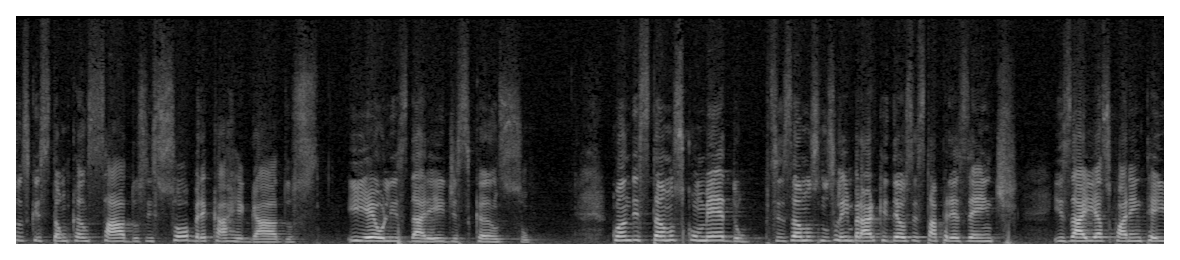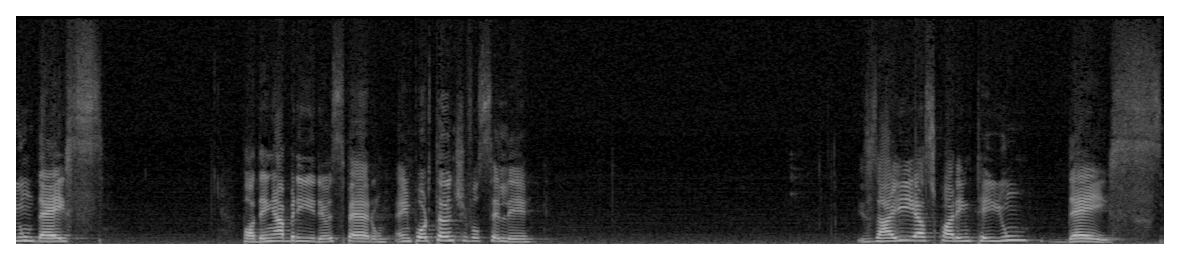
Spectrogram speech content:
os que estão cansados e sobrecarregados, e eu lhes darei descanso. Quando estamos com medo, precisamos nos lembrar que Deus está presente. Isaías 41, 10. Podem abrir, eu espero. É importante você ler. Isaías 41, 10.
